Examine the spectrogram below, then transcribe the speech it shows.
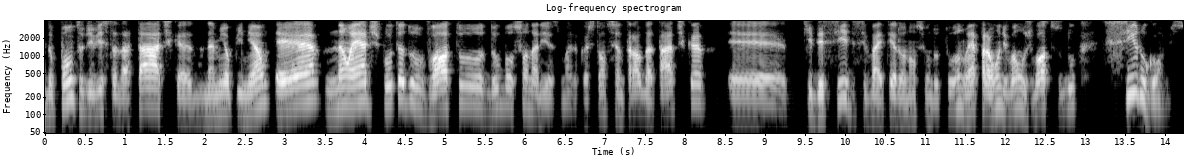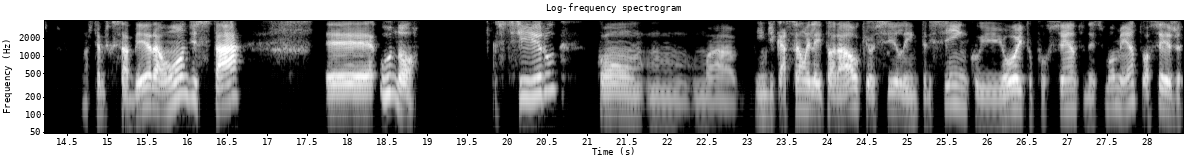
do ponto de vista da tática, na minha opinião, é não é a disputa do voto do bolsonarismo. A questão central da tática é, que decide se vai ter ou não segundo turno é para onde vão os votos do Ciro Gomes. Nós temos que saber aonde está é, o nó. Ciro, com uma indicação eleitoral que oscila entre 5% e 8% nesse momento, ou seja,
